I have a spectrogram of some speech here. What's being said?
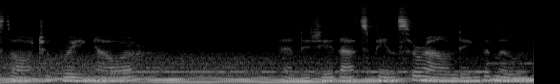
Start to bring our energy that's been surrounding the moon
